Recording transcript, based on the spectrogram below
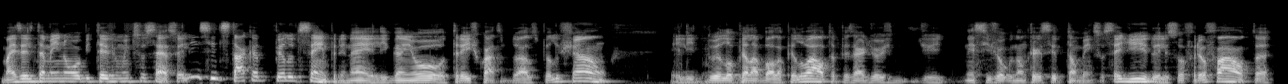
mas ele também não obteve muito sucesso. Ele se destaca pelo de sempre, né? Ele ganhou 3, 4 duelos pelo chão, ele duelou pela bola pelo alto, apesar de hoje de, nesse jogo não ter sido tão bem sucedido, ele sofreu falta,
